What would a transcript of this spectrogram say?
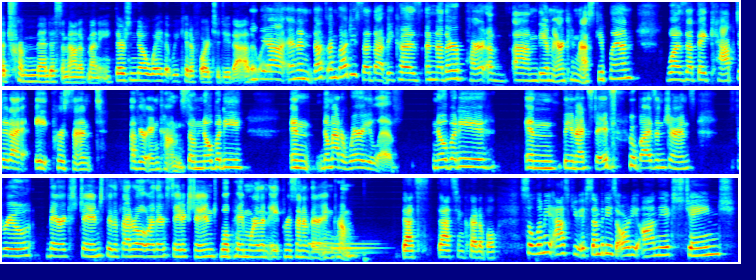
a tremendous amount of money. There's no way that we could afford to do that otherwise. Yeah and then that's i'm glad you said that because another part of um, the american rescue plan was that they capped it at 8% of your income. So nobody and no matter where you live nobody in the United States who buys insurance through their exchange, through the federal or their state exchange, will pay more than 8% of their income. That's that's incredible. So let me ask you if somebody's already on the exchange,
